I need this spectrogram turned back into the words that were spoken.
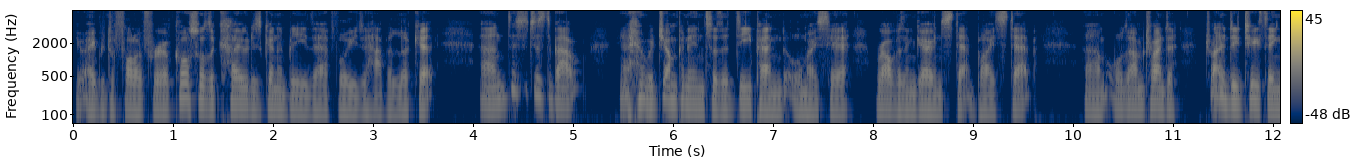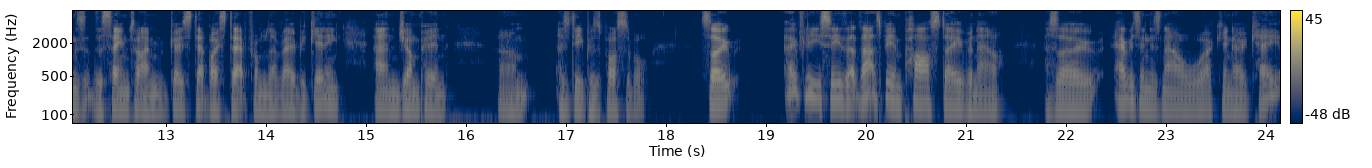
you're able to follow through. Of course, all the code is going to be there for you to have a look at. And this is just about, you know, we're jumping into the deep end almost here rather than going step by step. Um, although I'm trying to trying to do two things at the same time, go step by step from the very beginning and jump in um, as deep as possible. So hopefully you see that that's being passed over now. So everything is now working okay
